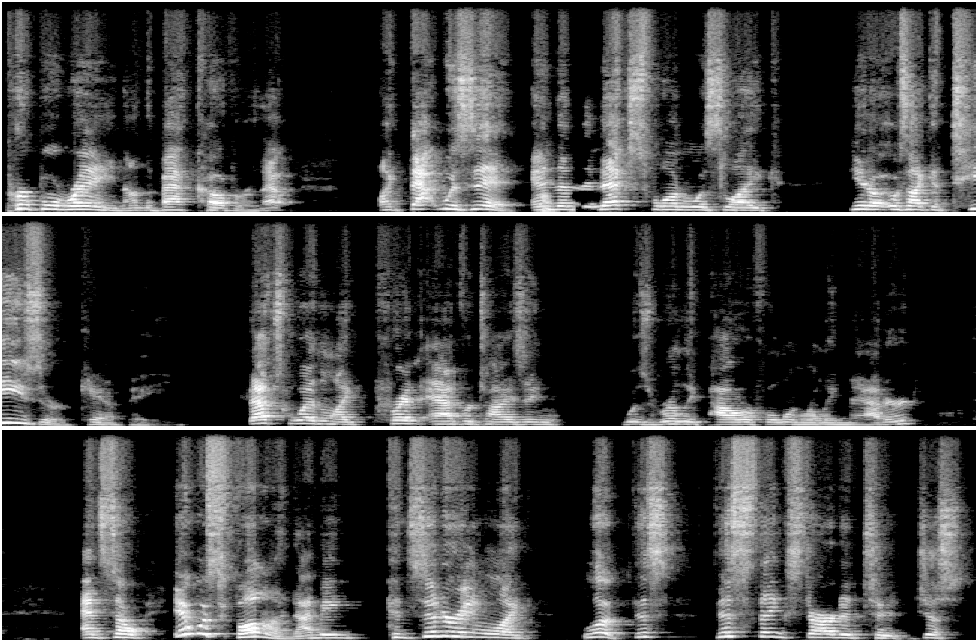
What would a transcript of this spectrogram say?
Purple Rain on the back cover. That like that was it. And then the next one was like, you know, it was like a teaser campaign. That's when like print advertising was really powerful and really mattered. And so it was fun. I mean, considering like, look, this this thing started to just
